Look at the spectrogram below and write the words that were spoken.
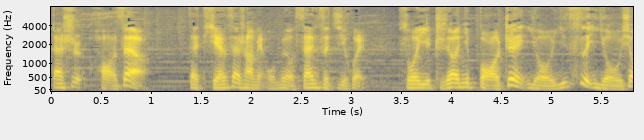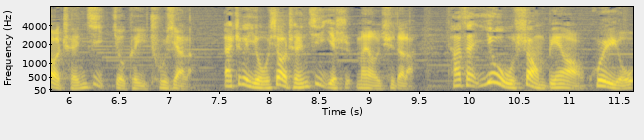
但是好在啊，在田赛上面我们有三次机会，所以只要你保证有一次有效成绩就可以出现了。哎，这个有效成绩也是蛮有趣的了。它在右上边啊，会有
